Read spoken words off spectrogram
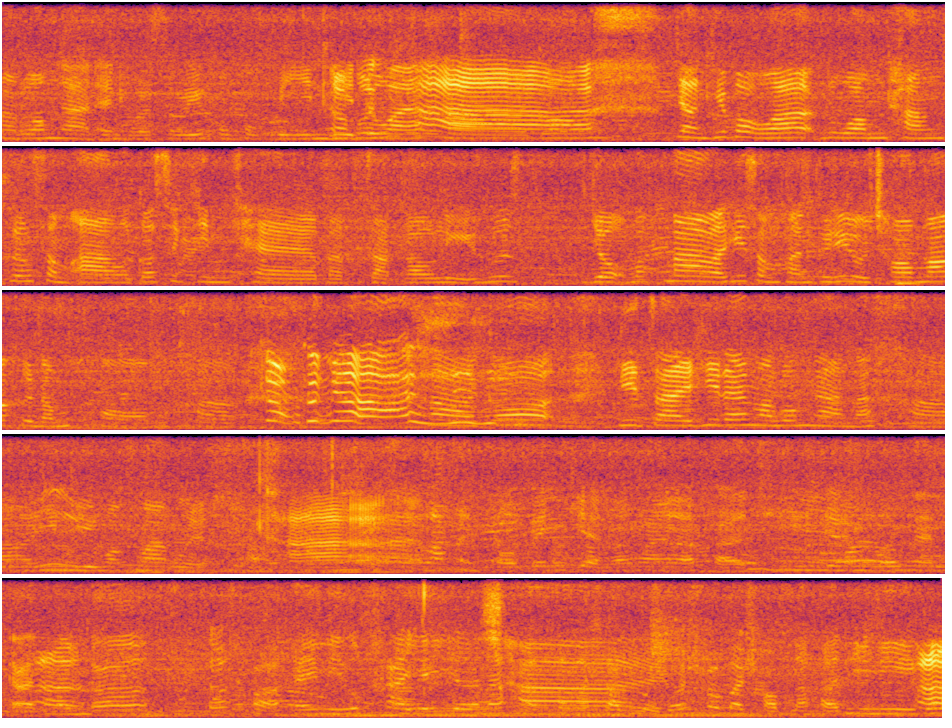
มาร่วมงาน anniversary ครบ6ปียินดีด้วยขอบคุณค่ะค่ะแล้วก็อย่างที่บอกว่ารวมทั้งเครื่องสำอาง แล้วก็สกินแคร์แบบจากเกาหลีคือเยอะมาก ๆ แล้วที่สำคัญคือที่หนูชอบมากคือน้ำหอมค่ะขอบคุณค่ะค่ะก็ดีใจที่ได้มาร่วมงานนะคะยินดีมาก ๆ เลยค่ะ ค่ะว่าของเขาเป็นเกียรติมากๆนะคะที่ได้มาร่วมงานกันแล้วก็ก็ขอให้มีลูกค้าเยอะๆนะคะเข้ามาช็อปหรือว่าชอบมาช็อปนะคะที่นี่อ่า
